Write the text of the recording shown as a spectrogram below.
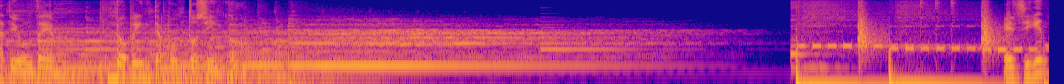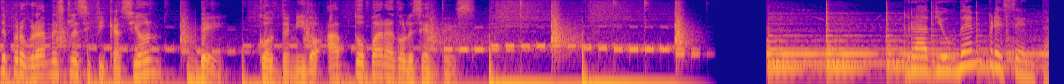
Radio UDEM 90.5. El siguiente programa es clasificación B, contenido apto para adolescentes. Radio UDEM presenta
